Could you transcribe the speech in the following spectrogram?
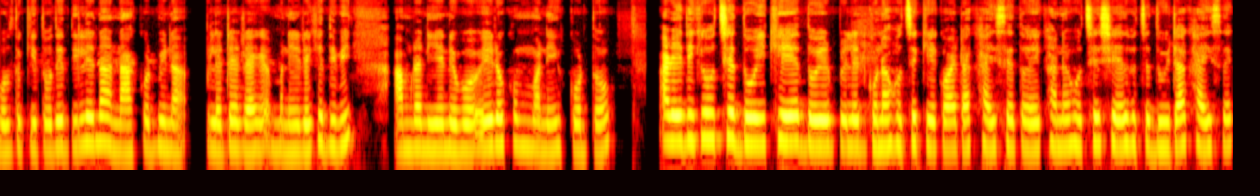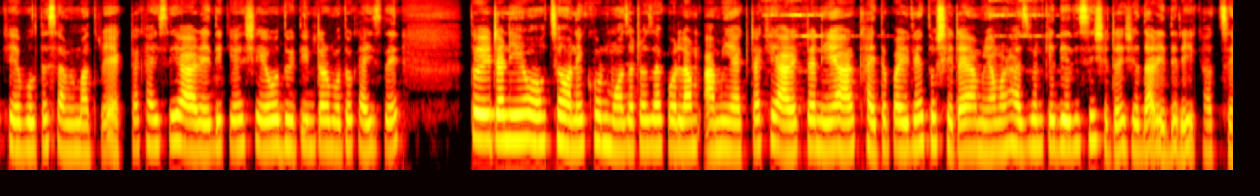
বলতো কি, তোদের দিলে না না করবি না। প্লেটে মানে রেখে দিবি, আমরা নিয়ে নেব। এরকম মানে করতো। আর এদিকে হচ্ছে দই খেয়ে, দইয়ের প্লেট গোনা হচ্ছে কে কয়টা খাইছে। তো এখানে হচ্ছে সে হচ্ছে দুইটা খাইছে। খেয়ে বলতেছে, আমি মাত্র একটা খাইছি। আর এদিকে সেও দুই তিনটার মতো খাইছে। তো এটা নিয়েও হচ্ছে অনেকক্ষণ মজা টজা করলাম। আমি একটা খেয়ে আরেকটা নিয়ে আর খাইতে পারি না তো সেটাই আমি আমার হাজব্যান্ডকে দিয়ে দিছি, সেটাই সে দাঁড়িয়ে দাঁড়িয়ে খাচ্ছে।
